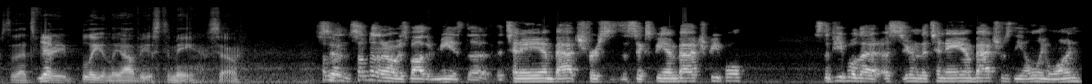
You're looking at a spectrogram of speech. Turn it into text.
So that's Yep. very blatantly obvious to me. So Something, something that always bothered me is the, the 10 a.m. batch versus the 6 p.m. batch people. It's the people that assume the 10 a.m. batch was the only one,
